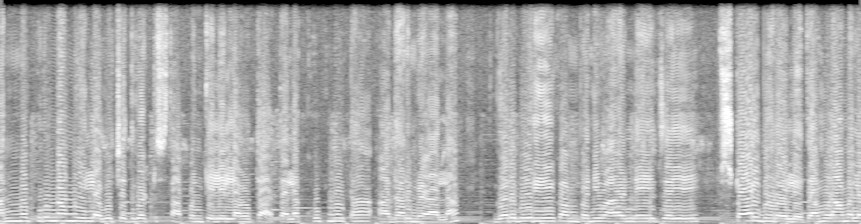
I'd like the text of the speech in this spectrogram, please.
अन्नपूर्णा महिला बचत गट स्थापन केलेला होता त्याला खूप मोठा आधार मिळाला. गर्भगिरी कंपनीने जे स्टॉल भरवले त्यामुळे आम्हाला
